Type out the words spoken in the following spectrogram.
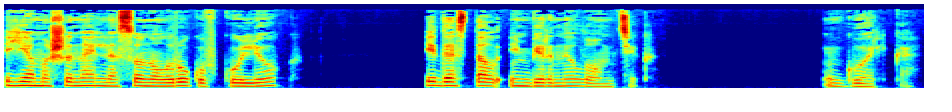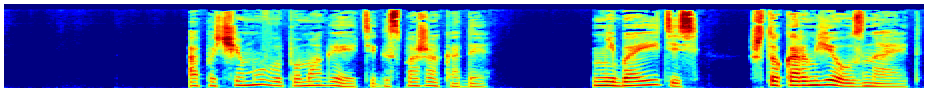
Я машинально сунул руку в кулек и достал имбирный ломтик. Горько. «А почему вы помогаете, госпожа Каде? Не боитесь, что Кормье узнает?»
